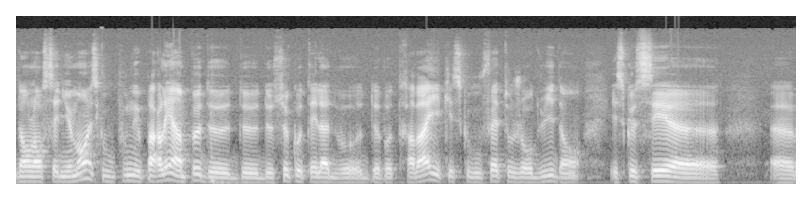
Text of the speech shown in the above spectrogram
dans l'enseignement. Est-ce que vous pouvez nous parler un peu de, de, ce côté-là de, votre travail et qu'est-ce que vous faites aujourd'hui dans, Est-ce que c'est... euh, euh,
